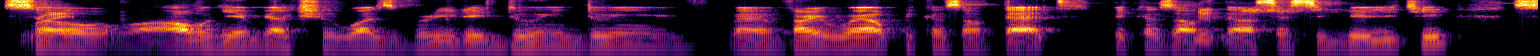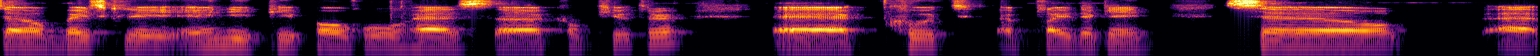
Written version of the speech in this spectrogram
so right. our game actually was really doing doing uh, very well because of that because of mm-hmm. the accessibility so basically any people who has a computer uh, could uh, play the game so uh,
